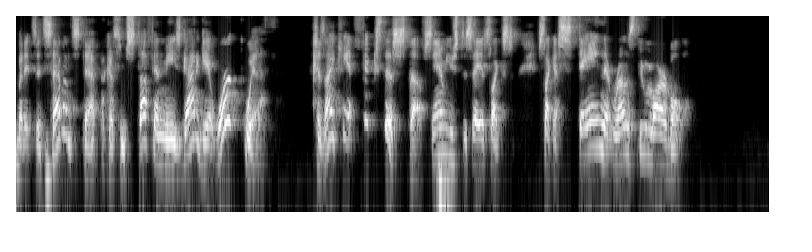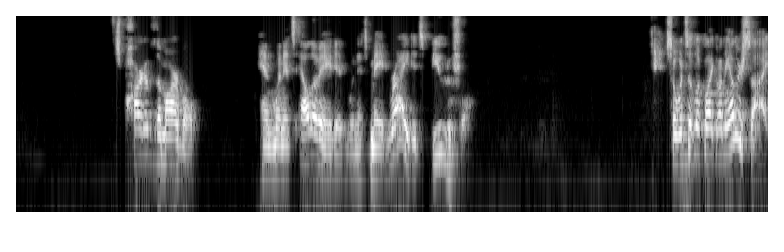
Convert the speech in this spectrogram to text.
But it's at seventh step because some stuff in me's got to get worked with. Because I can't fix this stuff. Sam used to say it's like it's like a stain that runs through marble. It's part of the marble. And when it's elevated, when it's made right, it's beautiful. So, what's it look like on the other side?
